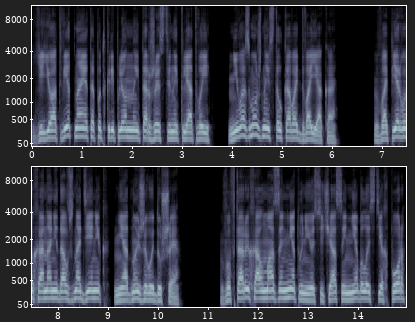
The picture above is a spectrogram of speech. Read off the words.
Ее ответ на это, подкрепленный торжественной клятвой, невозможно истолковать двояко. Во-первых, она не должна денег ни одной живой душе. Во-вторых, алмаза нет у нее сейчас и не было с тех пор,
